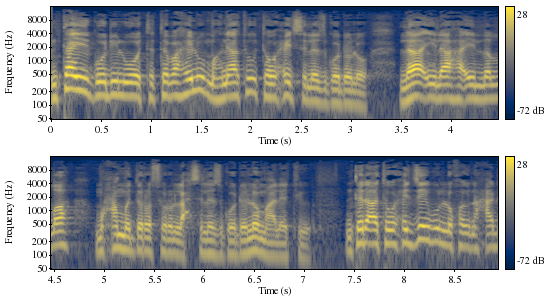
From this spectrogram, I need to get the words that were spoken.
እንታይ ጎዲልዎ ተባሂሉ ምክንያቱ ተውሒድ ስለ ዝጎደሎ ላላ ላ ሙሓመድ ረሱሉላ ስለ ዝጎደሎ ማለት እዩ እንተ ተውሒድ ዘይብሉ ኮይኑ ሓደ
